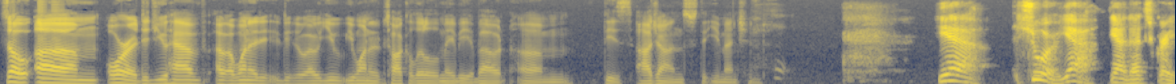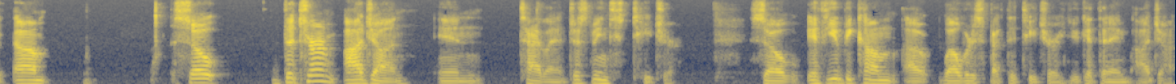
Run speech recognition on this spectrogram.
So, um, Aura, did you have? I, I wanted to, uh, you you wanted to talk a little maybe about um, these ajahns that you mentioned. Yeah, sure. Yeah, yeah, that's great. Um, so the term ajahn in Thailand just means teacher. So if you become a well-respected teacher, you get the name ajahn.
